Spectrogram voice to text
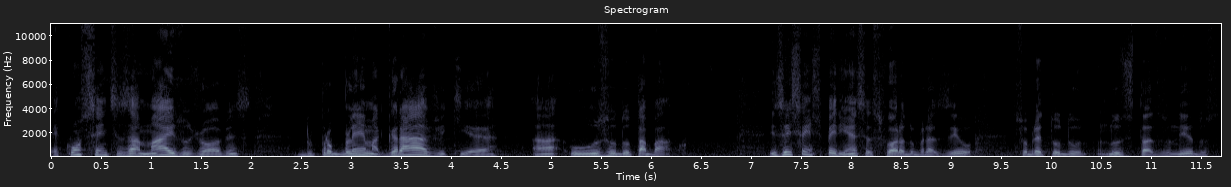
é conscientizar mais os jovens do problema grave que é a, o uso do tabaco. Existem experiências fora do Brasil, sobretudo nos Estados Unidos,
